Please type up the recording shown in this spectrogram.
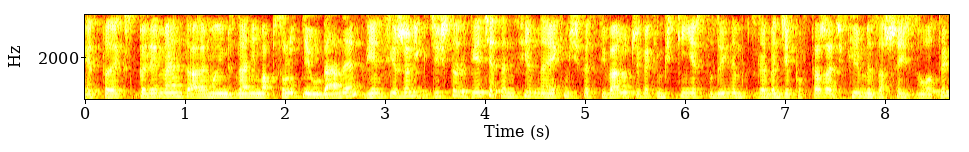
Jest to eksperyment, ale moim zdaniem absolutnie udany, więc jeżeli gdzieś dorwiecie ten film na jakimś festiwalu czy w jakimś kinie studyjnym, które będzie powtarzać filmy za 6 zł,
